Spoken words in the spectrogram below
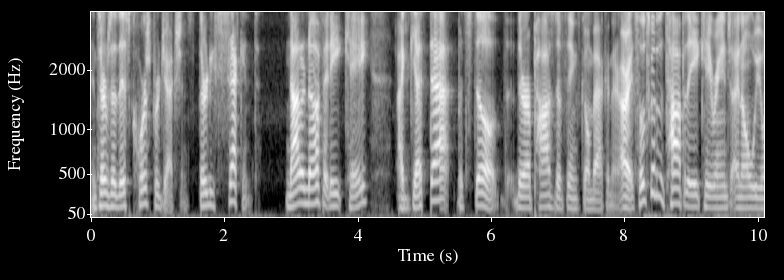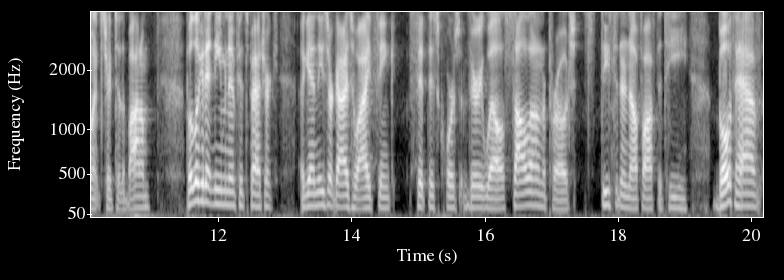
In terms of this course projections, 32nd not enough at 8K. I get that, but still, there are positive things going back in there. All right, so let's go to the top of the 8K range. I know we went straight to the bottom, but looking at Niemann and Fitzpatrick, again, these are guys who I think fit this course very well. Solid on approach, decent enough off the tee. Both have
